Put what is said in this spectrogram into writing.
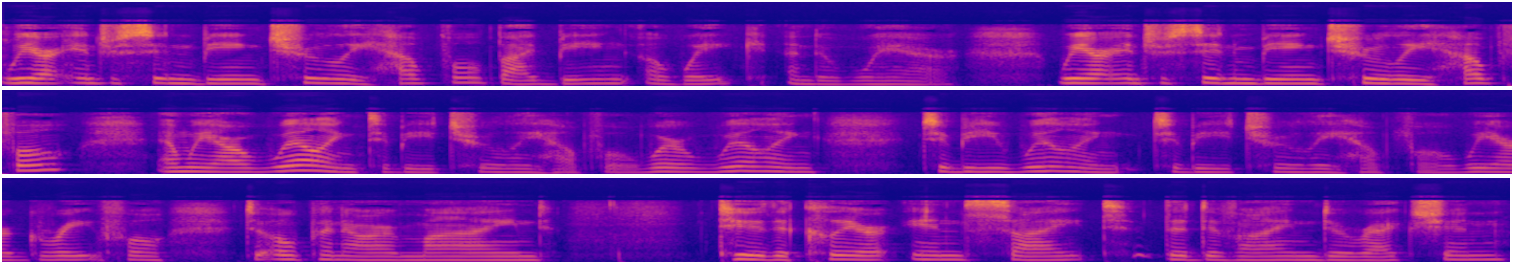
we are interested in being truly helpful by being awake and aware. We are interested in being truly helpful and we are willing to be truly helpful. We're willing to be willing to be truly helpful. We are grateful to open our mind to the clear insight, the divine direction,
